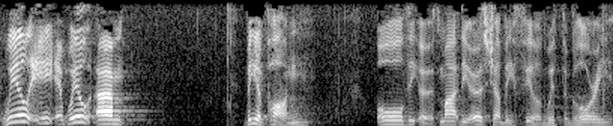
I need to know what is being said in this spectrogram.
will, will um, be upon all the earth. My, the earth shall be filled with the glory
